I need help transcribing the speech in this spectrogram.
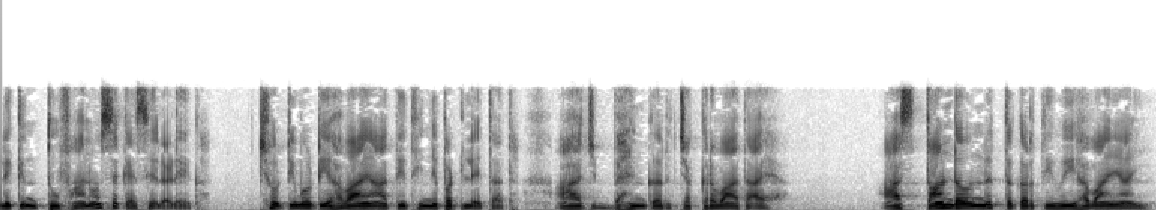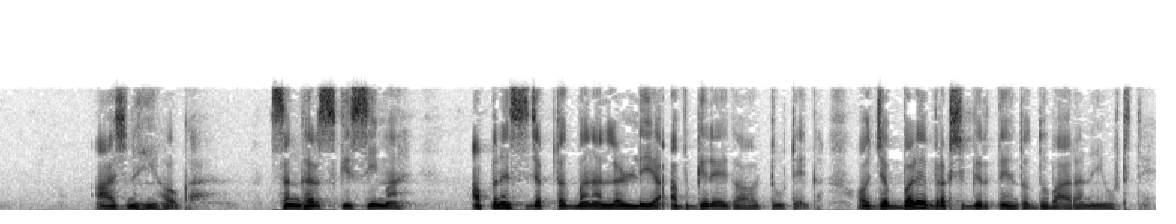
लेकिन तूफानों से कैसे लड़ेगा? छोटी मोटी हवाएँ आती थी, निपट लेता था। आज भयंकर चक्रवात आया। आज तांडव नृत्य करती हुई हवाएँ आई। आज नहीं होगा। संघर्ष की सीमा है। अपने से जब तक बना, लड़ लिया, अब गिरेगा और टूटेगा। और जब बड़े वृक्ष गिरते हैं तो दोबारा नहीं उठते।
